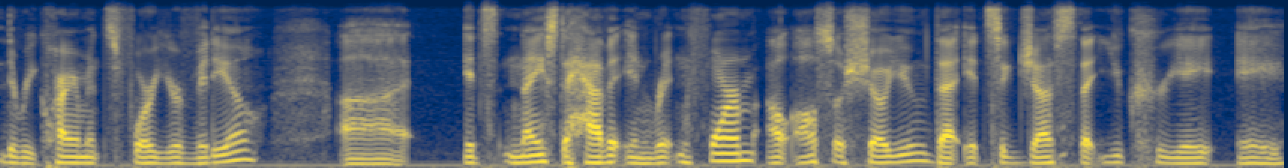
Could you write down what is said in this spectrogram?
the requirements for your video. Uh, it's nice to have it in written form. I'll also show you that it suggests that you create a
